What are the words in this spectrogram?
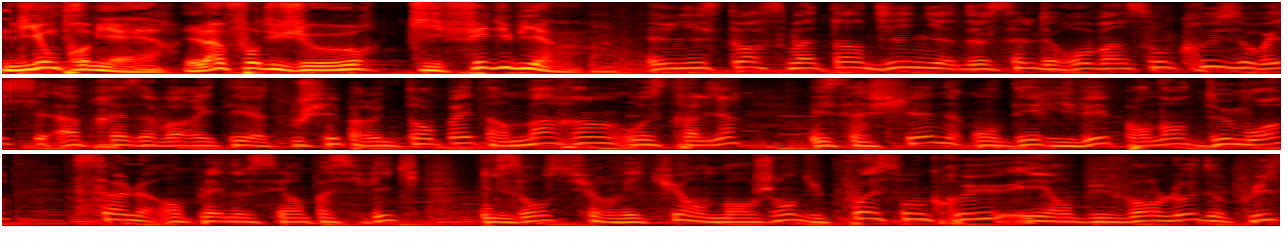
Lyon Première, l'info du jour qui fait du bien. Une histoire ce matin digne de celle de Robinson Crusoe. Après avoir été touché par une tempête, un marin australien et sa chienne ont dérivé pendant deux mois. Seuls en plein océan Pacifique, ils ont survécu en mangeant du poisson cru et en buvant l'eau de pluie.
